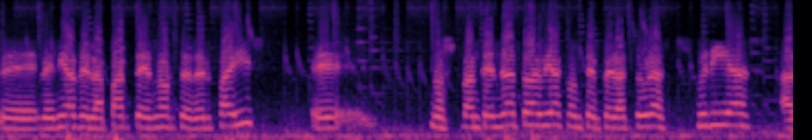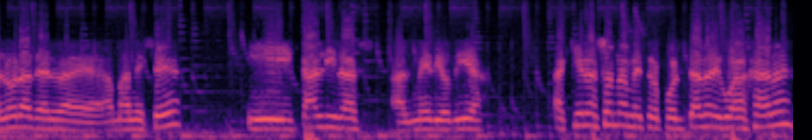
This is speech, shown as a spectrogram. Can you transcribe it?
eh, venía de la parte norte del país eh, nos mantendrá todavía con temperaturas frías a la hora del eh, amanecer y cálidas al mediodía. Aquí en la zona metropolitana de Guadalajara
